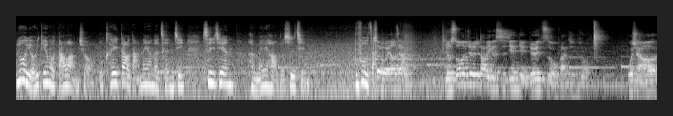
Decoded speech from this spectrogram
如果有一天我打网球，我可以到达那样的成绩，是一件很美好的事情，不复杂。所以我要这样。有时候就是到一个时间点，你就会自我反省，说，我想要，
